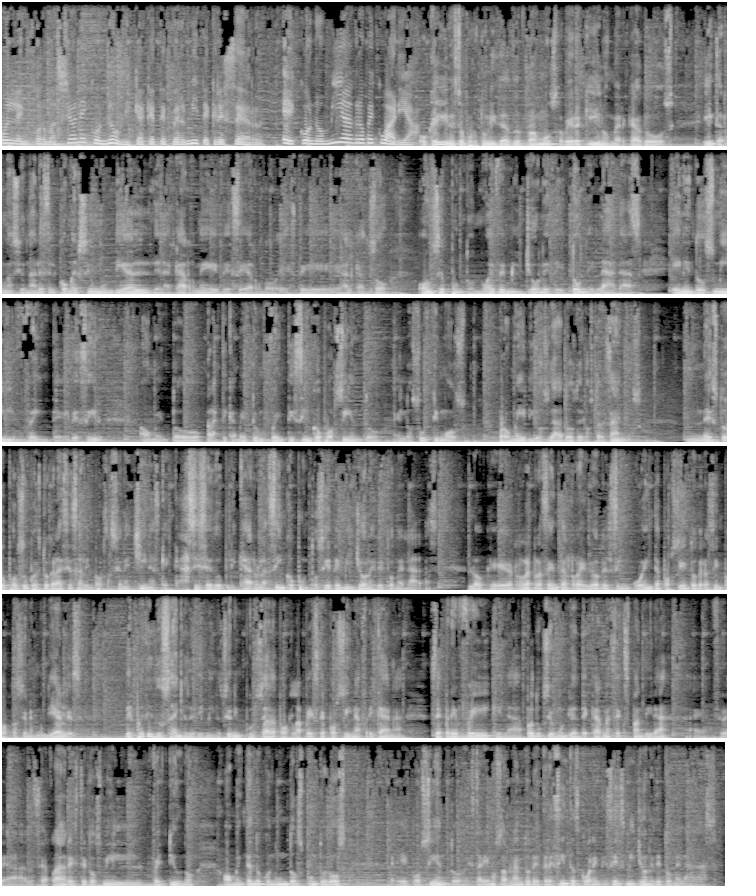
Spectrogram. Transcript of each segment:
con la información económica que te permite crecer. Economía agropecuaria. Ok, en esta oportunidad vamos a ver aquí en los mercados internacionales el comercio mundial de la carne de cerdo. Este alcanzó 11.9 millones de toneladas en el 2020, es decir, aumentó prácticamente un 25% en los últimos promedios dados de los tres años. Esto, por supuesto, gracias a las importaciones chinas que casi se duplicaron a 5.7 millones de toneladas, lo que representa alrededor del 50% de las importaciones mundiales. Después de dos años de disminución impulsada por la peste porcina africana, se prevé que la producción mundial de carne se expandirá eh, al cerrar este 2021, aumentando con un 2.2%. Eh, Estaríamos hablando de 346 millones de toneladas.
